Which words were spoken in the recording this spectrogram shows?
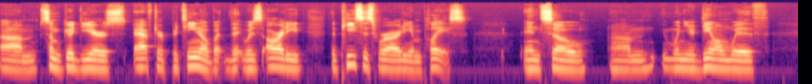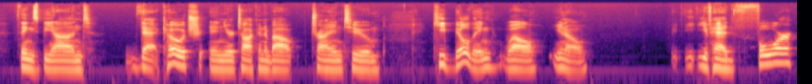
um, some good years after Pitino, but it was already the pieces were already in place, and so um, when you're dealing with things beyond that coach and you're talking about trying to keep building, well, you know, you've had four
